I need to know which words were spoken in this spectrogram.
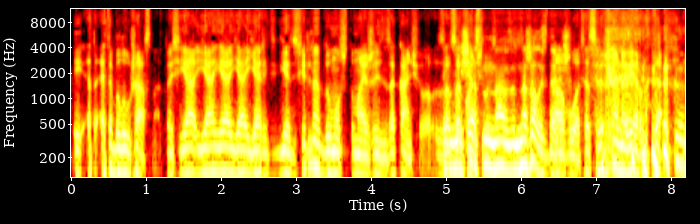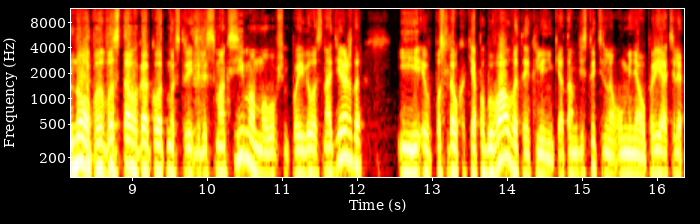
и это, это было ужасно. То есть я, я, я, я, я, я действительно думал, что моя жизнь заканчивалась. Сейчас на, на жалость давишь. А, вот, совершенно верно, да. Но после того, как вот мы встретились с Максимом, в общем, появилась надежда, и после того, как я побывал в этой клинике, а там действительно у меня, у приятеля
